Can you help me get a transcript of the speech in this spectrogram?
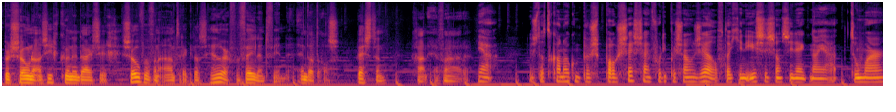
personen aan zich kunnen daar zich zoveel van aantrekken dat ze het heel erg vervelend vinden en dat als pesten gaan ervaren. Ja, dus dat kan ook een proces zijn voor die persoon zelf. Dat je in eerste instantie denkt, nou ja, doe maar.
